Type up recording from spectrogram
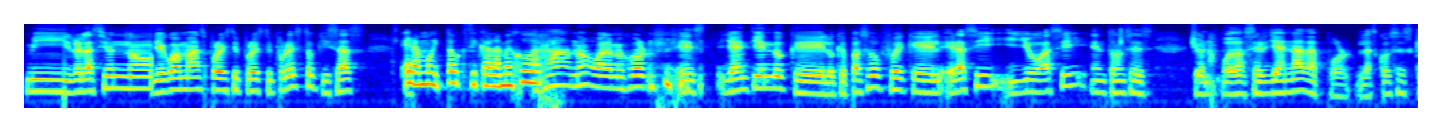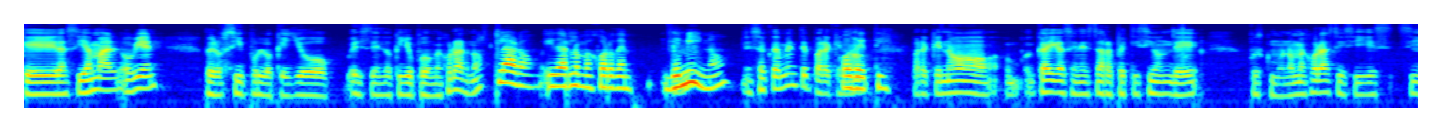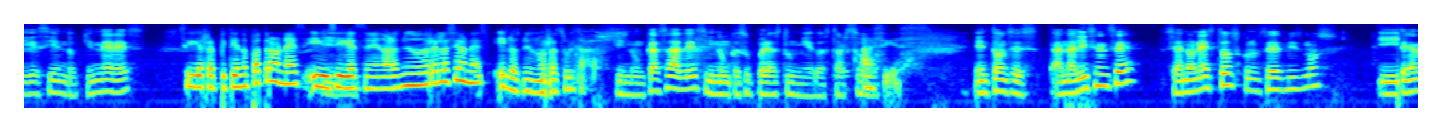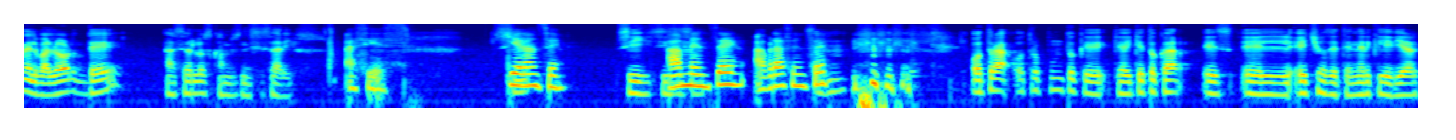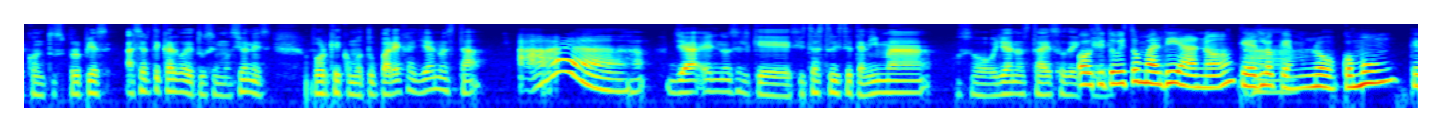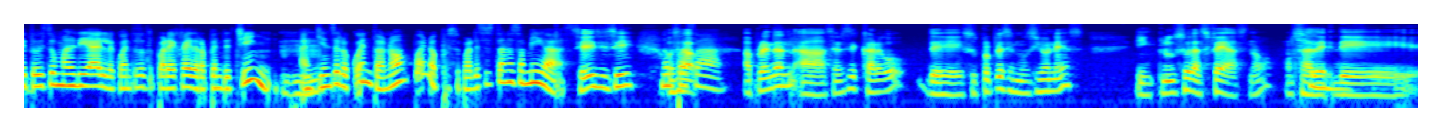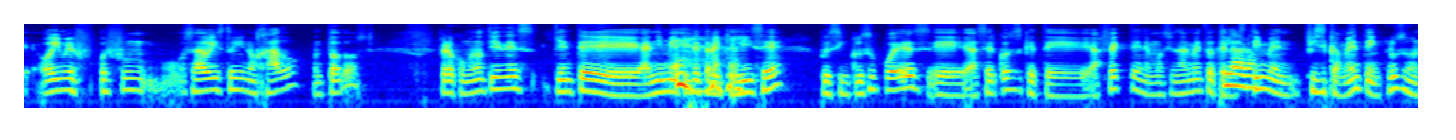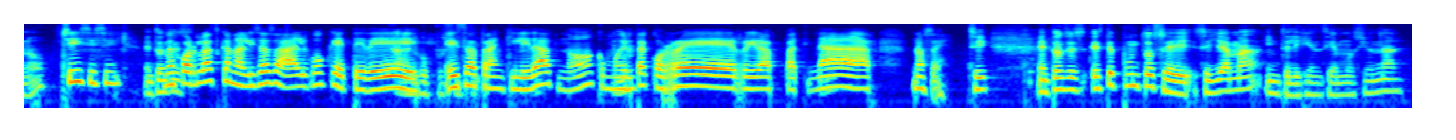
mi relación no llegó a más por esto y por esto y por esto, quizás, Era muy tóxica, a lo mejor. ajá, ¿no? O a lo mejor es, ya entiendo que lo que pasó fue que él era así y yo así, entonces yo no puedo hacer ya nada por las cosas que él hacía mal o bien, pero sí por lo que yo, es en lo que yo puedo mejorar, ¿no? Claro, y dar lo mejor de, de mí, ¿no? Exactamente, para que O no, de ti. para que no caigas en esta repetición de, pues como no mejoraste y sigues, sigues siendo quien eres Sigues repitiendo patrones y, Y- sigues teniendo las mismas relaciones y los mismos resultados. y nunca sales y nunca superas tu miedo a estar solo. Así es. Entonces, analícense, sean honestos con ustedes mismos y tengan el valor de hacer los cambios necesarios. Así es. Sí, Quiéranse, Sí, sí, ámense, abrácense. Otra, otro punto que, que hay que tocar es el hecho de tener que lidiar con tus propias, hacerte cargo de tus emociones, porque como tu pareja ya no está, Ah. ya él no es el que si estás triste te anima, o so- ya no está eso de O que- si tuviste un mal día, ¿no? Que es lo que lo común, que tuviste un mal día y le cuentas a tu pareja y de repente, chin, ¿a quién se lo cuento, no? Bueno, pues para eso están las amigas. Sí, sí, sí. No o sea, aprendan a hacerse cargo de sus propias emociones, incluso las feas, ¿no? O sea, de, Sí. de hoy me hoy fue un- o sea, hoy estoy enojado con todos, pero como no tienes quien te anime, quien te tranquilice, pues incluso puedes eh, hacer cosas que te afecten emocionalmente o te Claro. lastimen físicamente incluso, ¿no? Sí, sí, sí. Entonces, Mejor las canalizas a algo que te dé esa tranquilidad, ¿no? Como irte a correr, ir a patinar, no sé. Sí, entonces este punto se, se llama inteligencia emocional.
